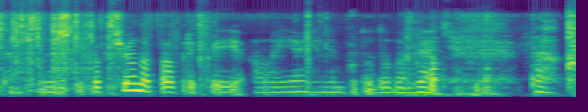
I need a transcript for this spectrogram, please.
Так, у мене ще копчена паприка є, але я її не буду додавати. Так.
